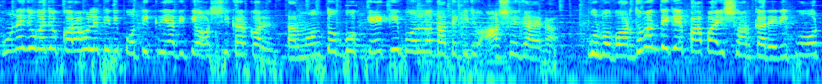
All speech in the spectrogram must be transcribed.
ফোনে যোগাযোগ করা হলে তিনি প্রতিক্রিয়া দিতে অস্বীকার করেন। তার মন্তব্য কে কি বলল তাতে কিছু আসে যায় না। পূর্ব বর্ধমান থেকে পাপাই সরকারের রিপোর্ট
